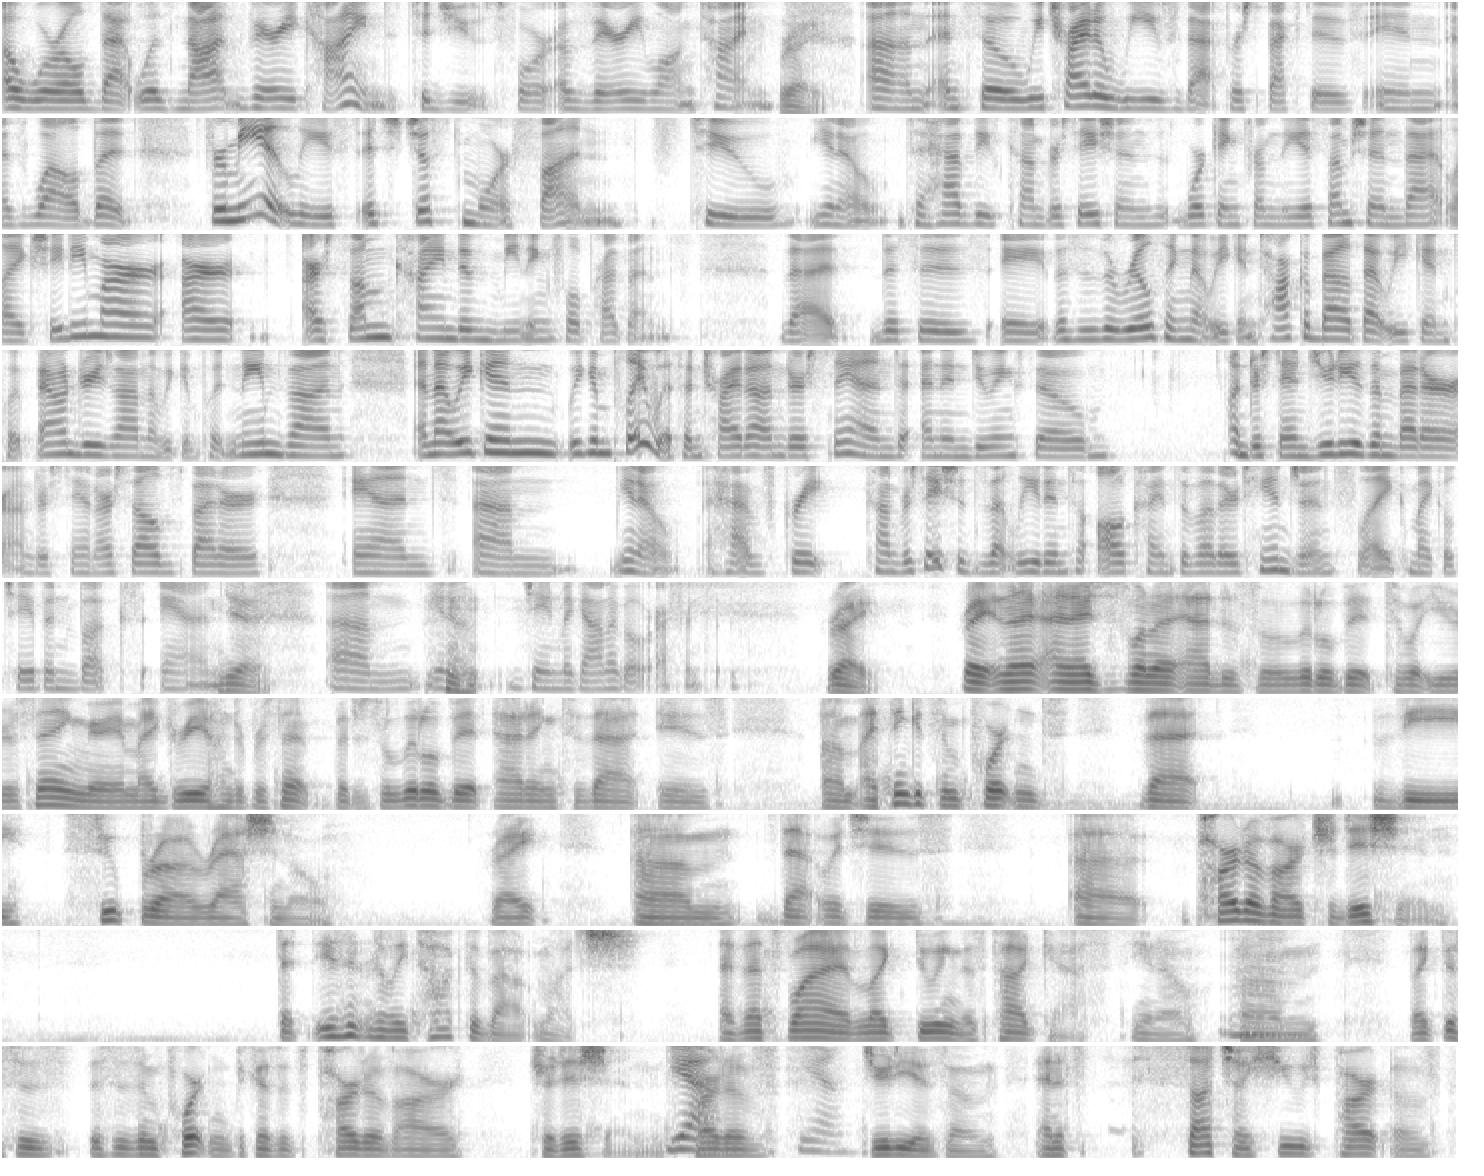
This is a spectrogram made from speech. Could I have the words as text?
a world that was not very kind to Jews for a very long time. Right. Um, and so we try to weave that perspective in as well. But for me, at least, it's just more fun to you know to have these conversations, working from the assumption that like Shadim are are are some kind of meaningful presence. That this is a this is a real thing that we can talk about, that we can put boundaries on, that we can put names on, and that we can we can play with and try to understand. And in doing so, understand Judaism better, understand ourselves better, and um, you know have great conversations that lead into all kinds of other tangents like Michael Chabon books and Yeah. um, you know Jane McGonigal references. Right. Right. And I, and I just want to add just a little bit to what you were saying, Miriam. I agree 100%, but just a little bit adding to that is um, I think it's important that the supra rational, right, um, that which is uh, part of our tradition that isn't really talked about much. And that's why I like doing this podcast, you know. Mm-hmm. Um, like this is this is important because it's part of our tradition. It's Yeah. part of Yeah. Judaism, and it's such a huge part of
